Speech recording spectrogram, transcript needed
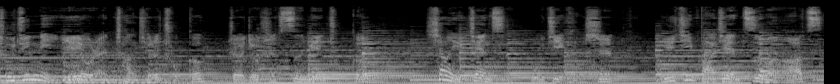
楚军里也有人唱起了楚歌，这就是四面楚歌。项羽见此。无计可施，虞姬拔剑自刎而死。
